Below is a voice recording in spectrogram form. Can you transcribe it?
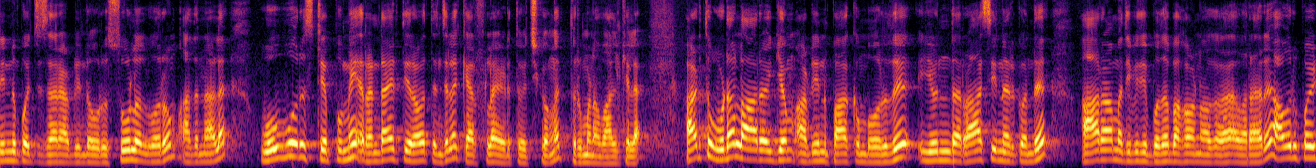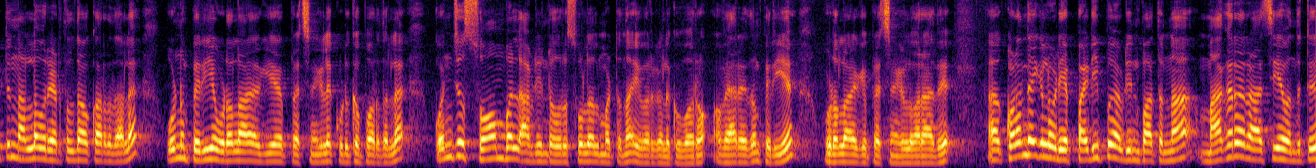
நின்று போச்சு சார் அப்படின்ற ஒரு சூழல் வரும். அதனால் ஒவ்வொரு ஸ்டெப்புமே ரெண்டாயிரத்தி இருபத்தஞ்சில் கேர்ஃபுல்லாக எடுத்து வச்சுக்கோங்க திருமண வாழ்க்கையில். அடுத்து உடல் ஆரோக்கியம் அப்படின்னு பார்க்கும்பொழுது இந்த ராசினருக்கு வந்து ஆறாம் அதிபதி புத பகவான் வராரு. அவர் போயிட்டு நல்ல ஒரு இடத்துல தான் உட்கார்றதால ஒன்றும் பெரிய உடலாகிய பிரச்சனைகளை கொடுக்க போகிறதில்ல கொஞ்சம் சோம்பல் அப்படின்ற ஒரு சூழல் மட்டும்தான் இவர்களுக்கு வரும். வேறு எதுவும் பெரிய உடலாகிய பிரச்சனைகள் வராது. குழந்தைகளுடைய படிப்பு அப்படின்னு பார்த்தோம்னா மகர ராசியை வந்துட்டு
